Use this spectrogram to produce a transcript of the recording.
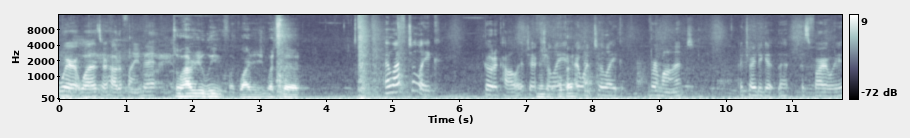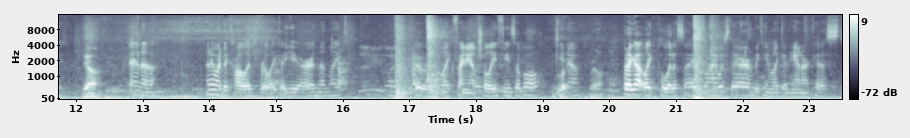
where it was or how to find it. So how did you leave? Like, why did you? What's the? I left to like go to college actually. okay. I went to like Vermont. I tried to get that as far away. Yeah. And uh and I went to college for like a year and then like it wasn't like financially feasible, you know. yeah. But I got like politicized when I was there and became like an anarchist.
